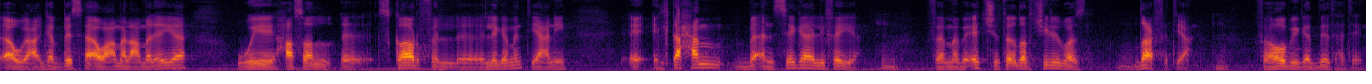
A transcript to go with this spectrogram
أو يجبسها أو عمل عملية وحصل آه، scar في ال ligament يعني آه، التحم بأنسجة ليفية. فما بقتش تقدر تشيل الوزن. ضعفت يعني. فهو بيجددها تاني.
